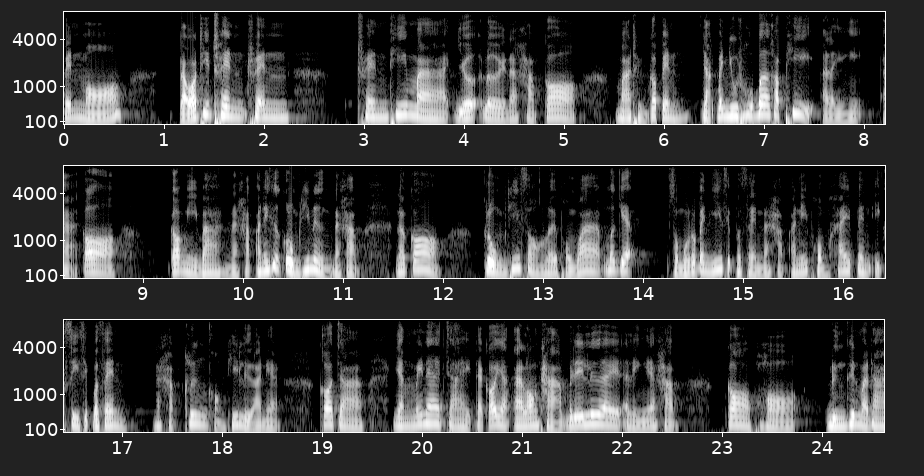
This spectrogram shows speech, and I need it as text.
เป็นหมอ แต่ว่าที่เทรนด์เทรนด์ เทรนด์ที่มาเยอะเลยนะครับ ก็มาถึงก็เป็นอยากเป็นยูทูบเบอร์ครับพี่อะไรอย่างนี้อ่าก็ก็มีบ้างนะครับ อันนี้คือกลุ่มที่1นะครับ แล้วก็กลุ่มที่ 2 เลยผมว่าเมื่อกี้สมมุติว่าเป็น 20%นะครับ อันนี้ผมให้เป็นอีก 40%นะครับ ครึ่งของที่เหลือเนี่ย ก็จะยังไม่แน่ใจ แต่ก็ยังอลองถามไปเรื่อยๆ อะไรอย่างเงี้ยครับ ก็พอดึงขึ้นมาได้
